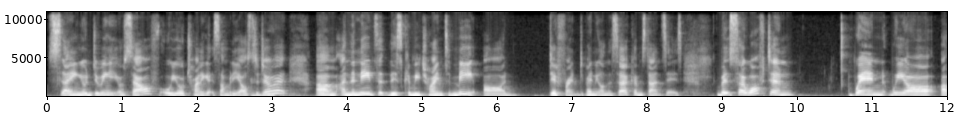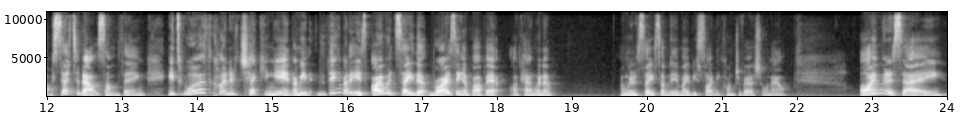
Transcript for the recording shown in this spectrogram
saying you're doing it yourself or you're trying to get somebody else to do it. Um, and the needs that this can be trying to meet are different depending on the circumstances. But so often when we are upset about something, it's worth kind of checking in. I mean, the thing about it is, I would say that rising above it. Okay, I'm gonna, I'm gonna say something that may be slightly controversial now. I'm gonna say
